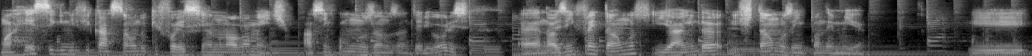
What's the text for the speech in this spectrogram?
uma ressignificação do que foi esse ano novamente. Assim como nos anos anteriores, é, nós enfrentamos e ainda estamos em pandemia. E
